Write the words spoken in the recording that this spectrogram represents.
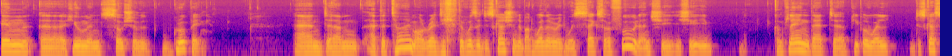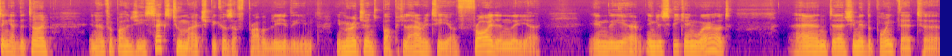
in a human social grouping. And um, at the time already, there was a discussion about whether it was sex or food, and she she complained that uh, people were discussing at the time in anthropology sex too much because of probably the emergent popularity of Freud in the uh, in the uh, English speaking world. And uh, she made the point that uh,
